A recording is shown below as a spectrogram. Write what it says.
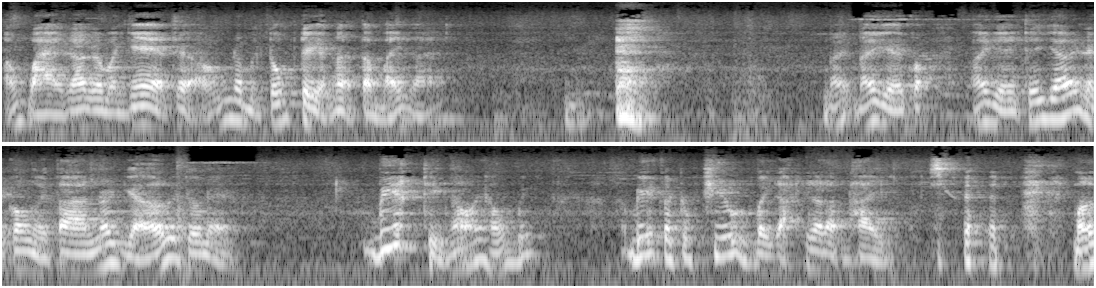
Ông bài ra rồi mình nghe thì ổng đó mình tốn tiền là tầm bảy lại bởi, bởi con, bởi vậy thế giới này con người ta nó dở cái chỗ này. Biết thì nói không biết. Biết có chút xíu bày đặt ra làm thầy. Mở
